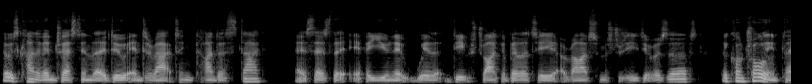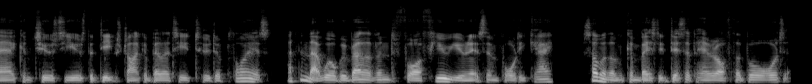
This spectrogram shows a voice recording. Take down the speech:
though it's kind of interesting that they do interact and kind of stack, it says that if a unit with deep strike ability arrives from strategic reserves, the controlling player can choose to use the deep strike ability to deploy it. I think that will be relevant for a few units in 40k, some of them can basically disappear off the board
